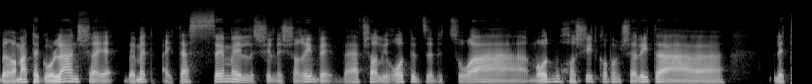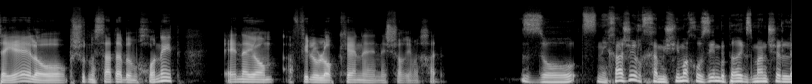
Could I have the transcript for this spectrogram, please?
וברמת הגולן, שבאמת הייתה סמל של נשרים, והיה אפשר לראות את זה בצורה מאוד מוחשית, כל פעם שעלית לטייל, או פשוט נסעת במכונית, אין היום אפילו לא כן נשרים אחד. זו צניחה של 50 אחוזים בפרק זמן של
